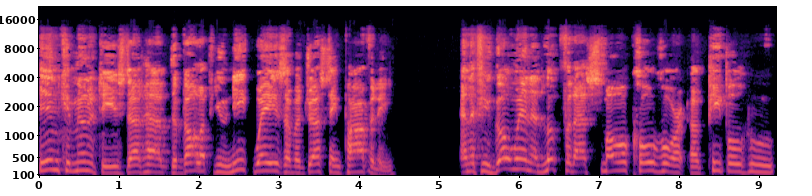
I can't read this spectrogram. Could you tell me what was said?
in communities that have developed unique ways of addressing poverty. And if you go in and look for that small cohort of people who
